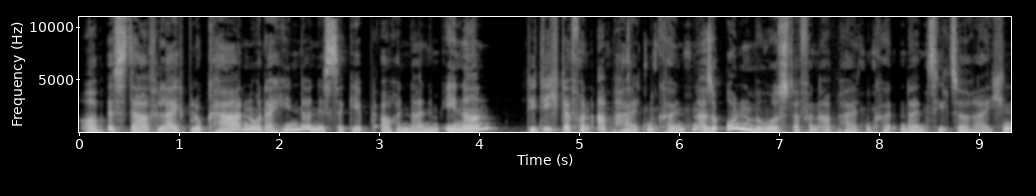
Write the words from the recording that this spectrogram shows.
ob es da vielleicht Blockaden oder Hindernisse gibt, auch in deinem Innern, die dich davon abhalten könnten, also unbewusst davon abhalten könnten, dein Ziel zu erreichen.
